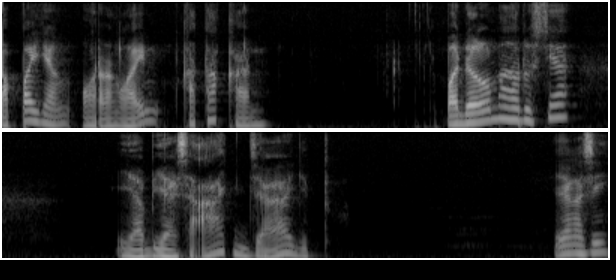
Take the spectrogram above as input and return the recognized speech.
apa yang orang lain katakan. Padahal mah harusnya ya biasa aja gitu Ya gak sih?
